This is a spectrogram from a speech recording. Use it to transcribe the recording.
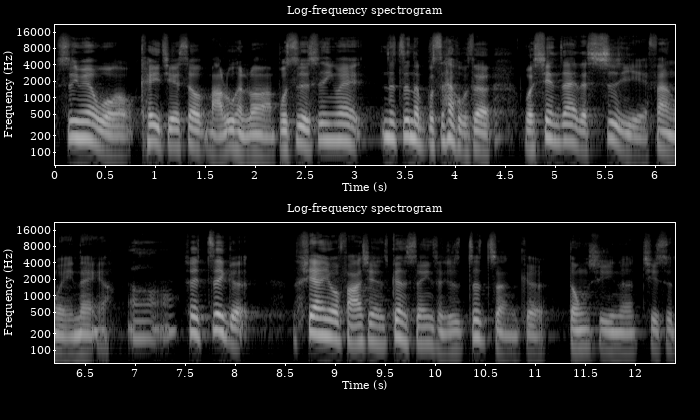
是因为我可以接受马路很乱吗？不是，是因为那真的不在我的我现在的视野范围内啊。哦，所以这个现在又发现更深一层，就是这整个东西呢，其实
